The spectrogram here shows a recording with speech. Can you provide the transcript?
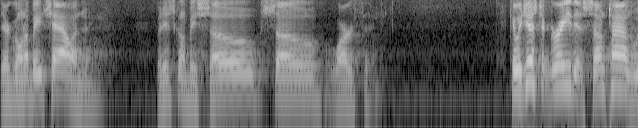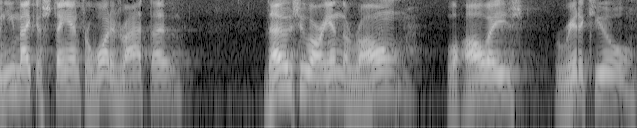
they're going to be challenging, but it's going to be so, so worth it. Can we just agree that sometimes when you make a stand for what is right, though, those who are in the wrong will always ridicule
